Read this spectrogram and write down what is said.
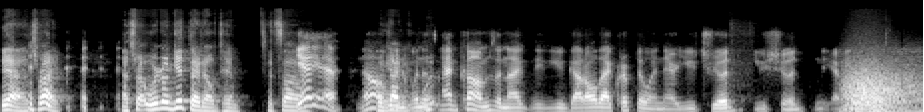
Yeah, that's right, that's right. We're gonna get there though, Tim. It's uh, yeah, yeah. No, got- when, when the time comes and I you got all that crypto in there, you should, you should. I mean,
